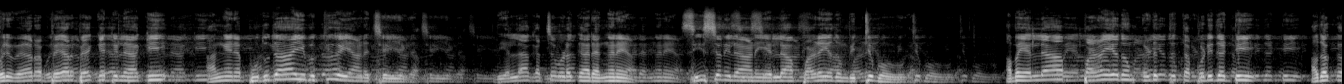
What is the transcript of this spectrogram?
ഒരു വേറെ പേർ പാക്കറ്റിലാക്കി അങ്ങനെ പുതുതായി വെക്കുകയാണ് ചെയ്യുക. ഇത് എല്ലാ കച്ചവടക്കാരങ്ങനെയാണ് സീസണിലാണ് എല്ലാ പഴയതും വിറ്റുപോവുക. അപ്പൊ എല്ലാ പഴയതും എടുത്ത് പൊടിതട്ടി പൊടി തട്ടി അതൊക്കെ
